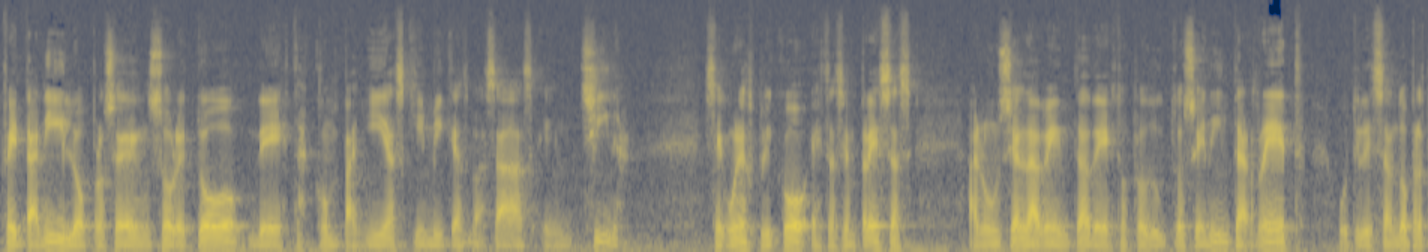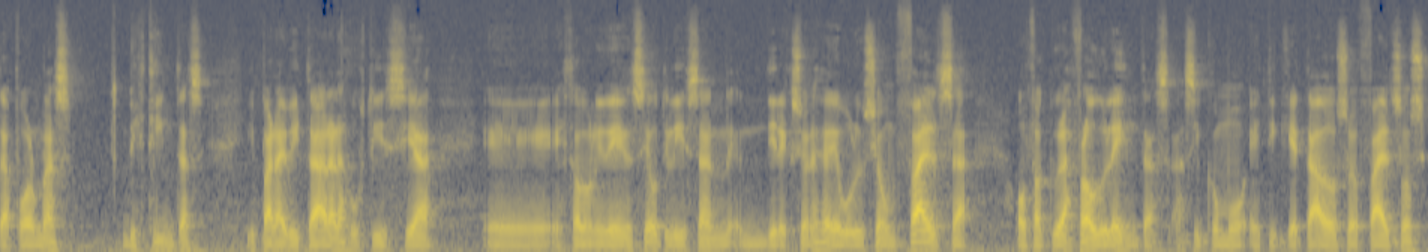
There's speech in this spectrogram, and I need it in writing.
fentanilo proceden sobre todo de estas compañías químicas basadas en China. Según explicó, estas empresas anuncian la venta de estos productos en Internet utilizando plataformas distintas y para evitar a la justicia eh, estadounidense utilizan direcciones de devolución falsa o facturas fraudulentas, así como etiquetados falsos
